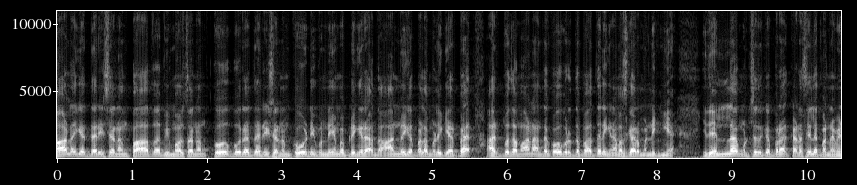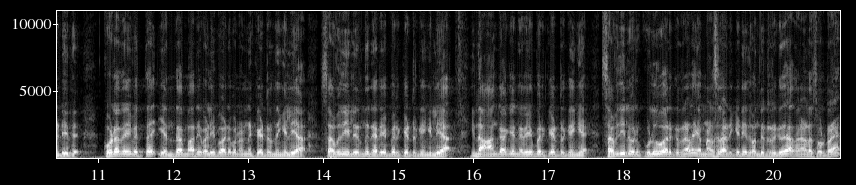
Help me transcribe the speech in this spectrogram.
ஆலய தரிசனம் பாவ விமோசனம் கோபுர தரிசனம் கோடி புண்ணியம் அப்படிங்கிற அந்த ஆன்மீக பழமொழிக்கேற்ப அற்புதமான அந்த கோபுரத்தை பார்த்து நீங்கள் நமஸ்காரம் பண்ணிக்கிங்க. இதெல்லாம் முடிச்சதுக்கப்புறம் கடைசியில் பண்ண வேண்டியது. குலதெய்வத்தை எந்த மாதிரி வழிபாடு பண்ணணும்னு கேட்டிருந்தீங்க இல்லையா? சவுதியிலிருந்து நிறைய பேர் கேட்டிருக்கீங்க இல்லையா? இன்னும் ஆங்காங்கே நிறைய பேர் கேட்டிருக்கீங்க. சவுதியில் ஒரு குழுவாக இருக்கிறனால என் மனசில் அடிக்கடி இது வந்துட்டு இருக்குது. அதனால் சொல்கிறேன்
